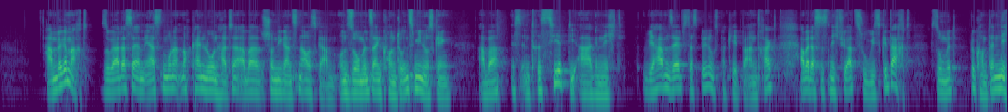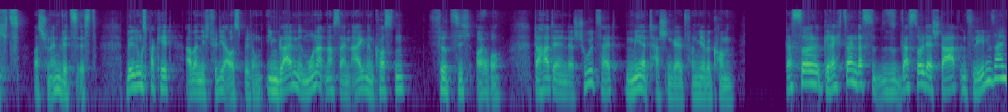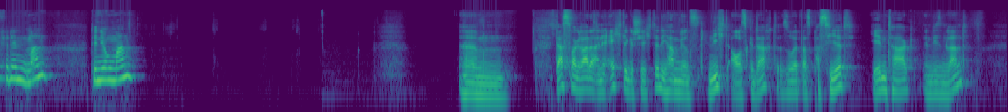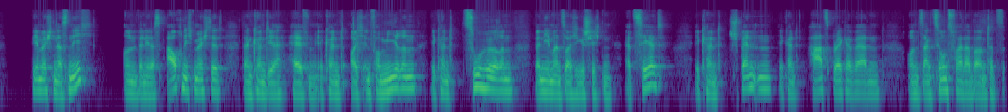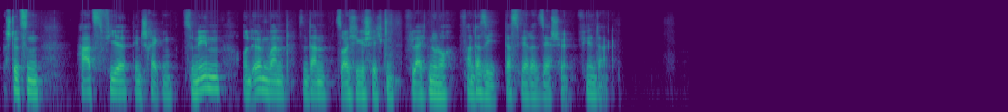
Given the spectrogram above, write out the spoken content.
Haben wir gemacht. Sogar, dass er im ersten Monat noch keinen Lohn hatte, aber schon die ganzen Ausgaben und somit sein Konto ins Minus ging. Aber es interessiert die AGE nicht. Wir haben selbst das Bildungspaket beantragt, aber das ist nicht für Azubis gedacht. Somit bekommt er nichts, was schon ein Witz ist. Bildungspaket, aber nicht für die Ausbildung. Ihm bleiben im Monat nach seinen eigenen Kosten 40 Euro. Da hat er in der Schulzeit mehr Taschengeld von mir bekommen. Das soll gerecht sein? Das, das soll der Start ins Leben sein für den Mann? Den jungen Mann? Ähm, das war gerade eine echte Geschichte, die haben wir uns nicht ausgedacht. So etwas passiert jeden Tag in diesem Land. Wir möchten das nicht und wenn ihr das auch nicht möchtet, dann könnt ihr helfen. Ihr könnt euch informieren, ihr könnt zuhören, wenn jemand solche Geschichten erzählt. Ihr könnt spenden, ihr könnt Heartsbreaker werden und sanktionsfrei dabei unterstützen, Hartz IV den Schrecken zu nehmen und irgendwann sind dann solche Geschichten vielleicht nur noch Fantasie. Das wäre sehr schön. Vielen Dank.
